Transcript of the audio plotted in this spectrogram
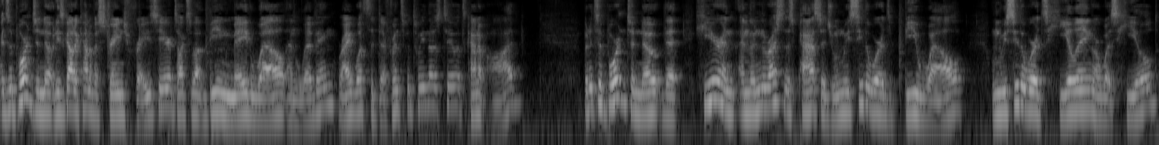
it's important to note he's got a kind of a strange phrase here. It talks about being made well and living, right? What's the difference between those two? It's kind of odd. But it's important to note that here and, and in the rest of this passage, when we see the words be well, when we see the words healing or was healed,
